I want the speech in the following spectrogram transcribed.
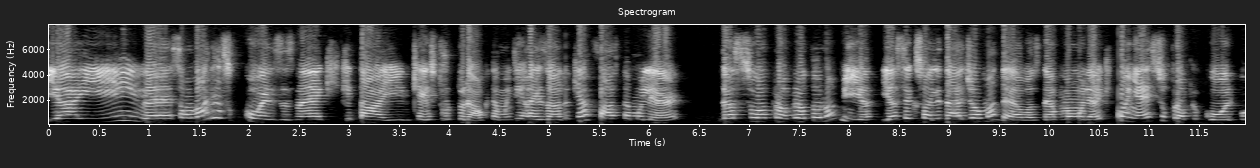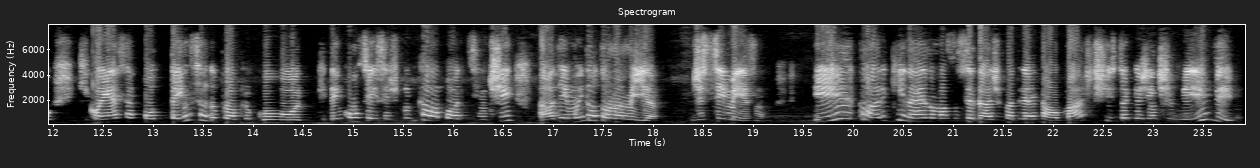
E aí é, são várias coisas, né, que, que tá aí, que é estrutural, que tá muito enraizado, que afasta a mulher da sua própria autonomia. E a sexualidade é uma delas, né? Uma mulher que conhece o próprio corpo, que conhece a potência do próprio corpo, que tem consciência de tudo que ela pode sentir, ela tem muita autonomia de si mesma. E é claro que, né, numa sociedade patriarcal machista que a gente vive,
